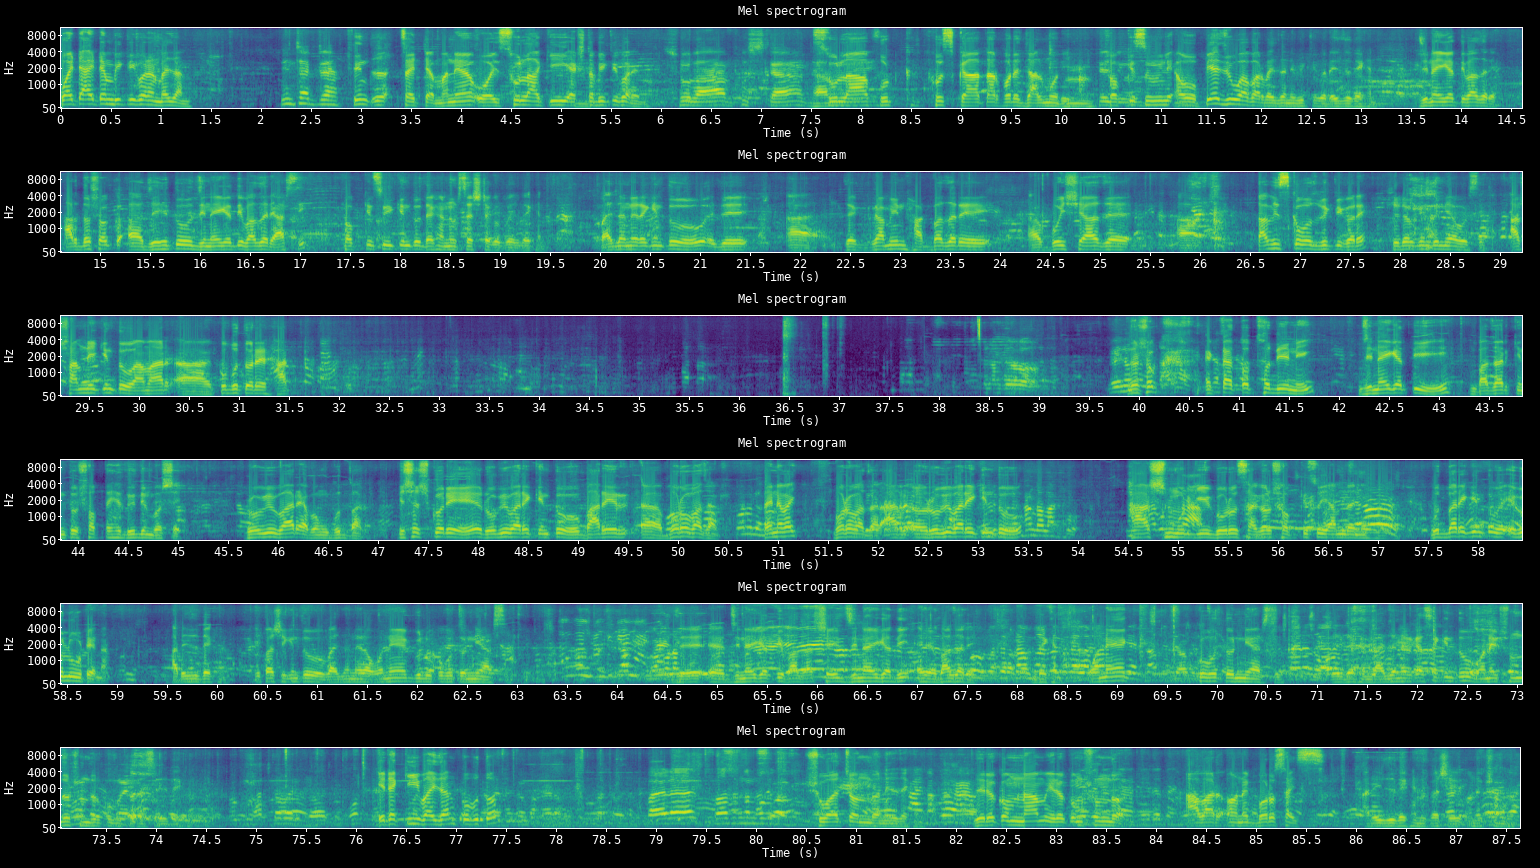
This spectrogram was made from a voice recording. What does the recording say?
কয়টা আইটেম বিক্রি করেন ভাইজান? তিন চারটা। তিন চারটা মানে ওই সুলা কি এক্সট্রা বিক্রি করেন? ছোলা ফুচকা সুলা ফুট ফুচকা তারপরে জালমুড়ি সবকিছু মিলে ও পেঁয়াজু আবার ভাইজানে বিক্রি করে এই যে দেখেন জিনাইগাতি বাজারে। আর দর্শক যেহেতু জিনাইগাতি বাজারে আসছি সবকিছুই কিন্তু দেখানোর চেষ্টা করবে দেখেন। ভাইজানেরা কিন্তু যে যে গ্রামীণ হাট বাজারে বৈশা যে তাবিজ কবজ বিক্রি করে সেটাও কিন্তু নিয়ে বসছে আর সামনেই কিন্তু আমার আহ, কবুতরের হাট। দর্শক, একটা তথ্য দিয়ে নেই। ঝিনাইগাতি বাজার কিন্তু সপ্তাহে দুই দিন বসে, রবিবার এবং বুধবার। বিশেষ করে রবিবারে কিন্তু বারের বড় বাজার, তাই না ভাই? বড় বাজার। আর রবিবারে কিন্তু হাঁস, মুরগি, গরু, ছাগল সবকিছুই আমদানি হয়। বুধবারে কিন্তু এগুলো উঠে না। আর এই যে দেখেন এই পাশে কিন্তু ভাইজানেরা অনেকগুলো কবুতর নিয়ে আসছে। যে এ, জিনাইগাতি বাজার সেই জিনাইগাদি এ, বাজারে দেখেন অনেক কবুতর নিয়ে আসছে। এই দেখেন ভাইজানের কাছে কিন্তু অনেক সুন্দর সুন্দর কবুতর আছে এই দেখেন। এটা কি ভাইজান কবুতর? সুয়া চন্দন এই দেখেন। যেরকম নাম এরকম সুন্দর আবার অনেক বড় সাইজ আর এই যে দেখেন পাশে অনেক সুন্দর।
